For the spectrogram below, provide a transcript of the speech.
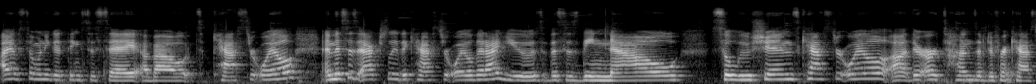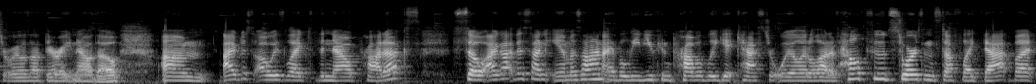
I have so many good things to say about castor oil. And this is actually the castor oil that I use. This is the Now Solutions castor oil. Uh, there are tons of different castor oils out there right now though. Um, I've just always liked the Now products. So I got this on Amazon. I believe you can probably get castor oil at a lot of health food stores and stuff like that, but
